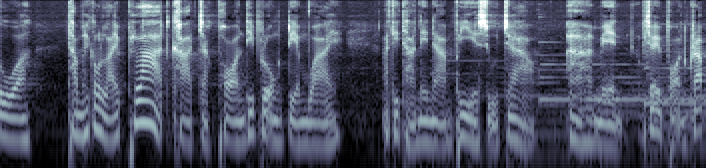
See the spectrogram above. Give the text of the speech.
ตัวทำให้ข้าหลายพลาดขาดจากพรที่พระองค์เตรียมไว้ อธิษฐานในนามพระเยซูเจ้า อาเมนพระเจ้าอวยพรครับ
